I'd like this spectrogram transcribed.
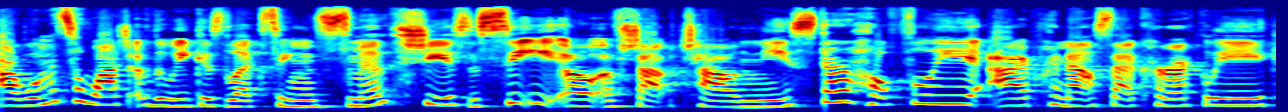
Our woman to watch of the week is Lexine Smith. She is the CEO of Shop Child Neester. Hopefully, I pronounced that correctly.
